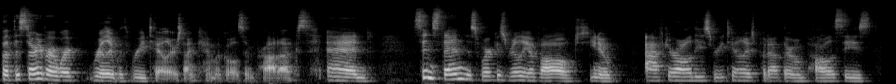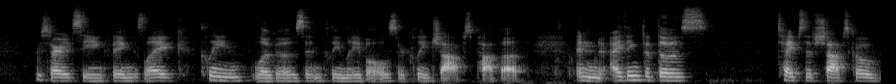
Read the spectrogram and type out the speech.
but the start of our work really with retailers on chemicals and products. And since then, this work has really evolved. You know, after all these retailers put out their own policies, we started seeing things like clean logos and clean labels or clean shops pop up. And I think that those types of shops go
